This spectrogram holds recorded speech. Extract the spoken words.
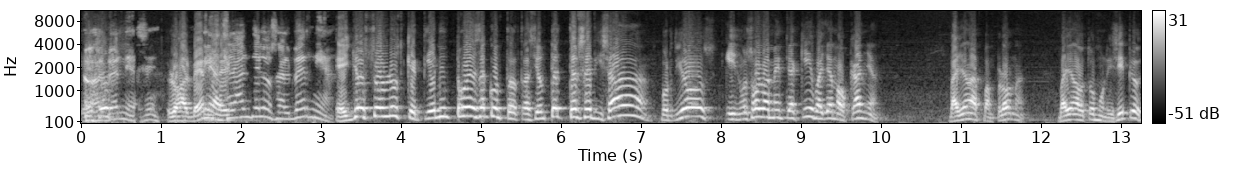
los Albernia, sí. Los Albernia. El clan de los Albernia. Ellos son los que tienen toda esa contratación tercerizada, por Dios. Y no solamente aquí, vayan a Ocaña, vayan a Pamplona, vayan a otros municipios.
